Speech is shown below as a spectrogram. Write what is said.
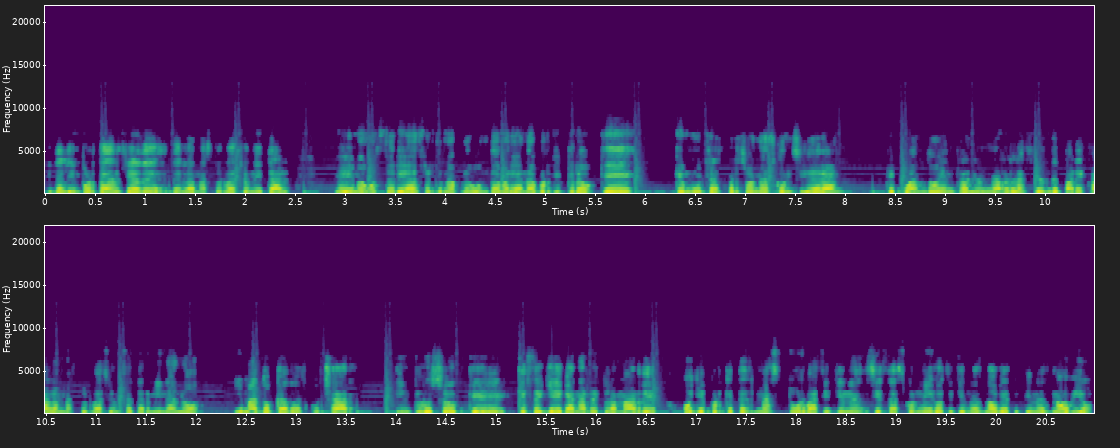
y de la importancia de, de, la masturbación y tal. Y a mí me gustaría hacerte una pregunta, Mariana, porque creo que, que muchas personas consideran que cuando entran en una relación de pareja la masturbación se termina, ¿no? Y me ha tocado escuchar incluso que, que, se llegan a reclamar de, oye, ¿por qué te masturbas si, tienes, si estás conmigo, si tienes novia, si tienes novio?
